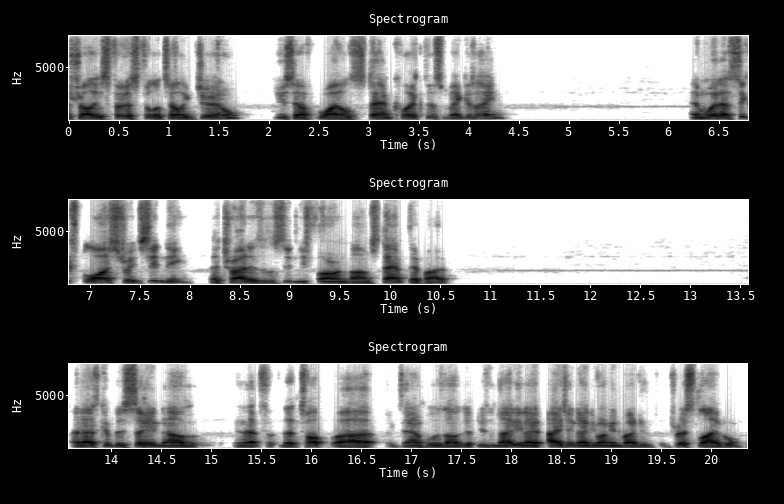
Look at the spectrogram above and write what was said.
Australia's first philatelic journal, New South Wales Stamp Collectors magazine. And when at 6 Bligh Street, Sydney, they traded as the Sydney Foreign um, Stamp Depot. And as can be seen um, in that, that top uh, example is, uh, is an 1881 innovative address label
